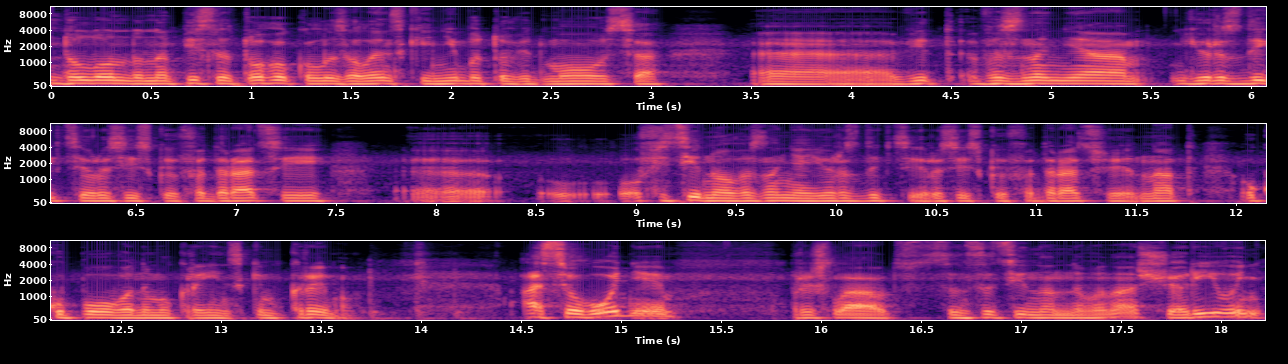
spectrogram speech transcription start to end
до Лондона після того, коли Зеленський нібито відмовився е, від визнання юрисдикції Російської Федерації, е, офіційного визнання юрисдикції Російської Федерації над окупованим українським Кримом. А сьогодні прийшла от сенсаційна новина, що рівень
